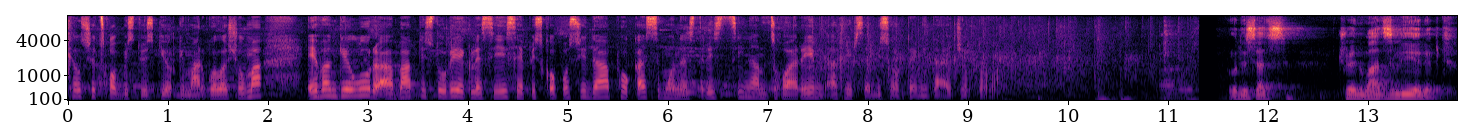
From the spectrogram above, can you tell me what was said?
ხელშეწყობისთვის გიორგი მარგველაშვილმა ევანგელურ ბაპტისტური ეკლესიის ეპისკოპოსი და ფოკას მონასტრის წინამძღვარი ღირსების ორდენი დააჯილდოვა. როდესაც ჩვენ ვაძლიერებთ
